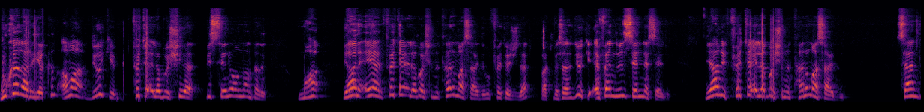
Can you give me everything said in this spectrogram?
Bu kadar yakın ama diyor ki FETÖ elebaşıyla biz seni ondan tanıdık. Muha yani eğer FETÖ elebaşını tanımasaydı bu FETÖ'cüler, bak mesela diyor ki Efendimiz'i seninle sevdik. Yani FETÖ elebaşını tanımasaydın sen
